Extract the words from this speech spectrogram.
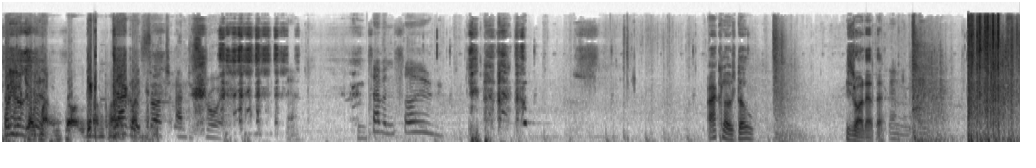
What are you gonna do Take my with it? insult, you dumb cunt. Exactly. Search and destroy. Seven two. I closed door. He's right out there. Damn, you're Yeah, you're not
